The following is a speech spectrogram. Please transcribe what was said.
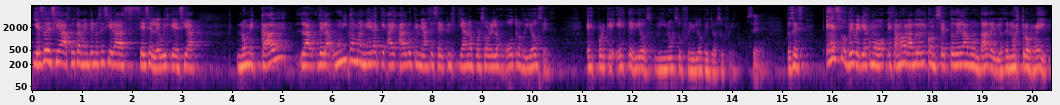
Y eso decía justamente, no sé si era C.S. Lewis que decía, no me cabe la- de la única manera que hay algo que me hace ser cristiano por sobre los otros dioses, es porque este Dios vino a sufrir lo que yo sufrí. Sí. Entonces, eso debería, como estamos hablando del concepto de la bondad de Dios, de nuestro rey,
